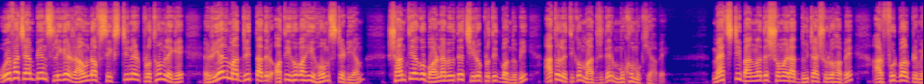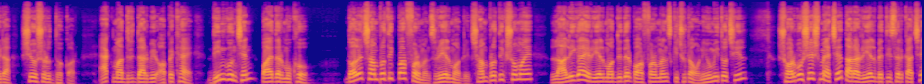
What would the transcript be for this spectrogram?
উয়েফা চ্যাম্পিয়ন্স লিগের রাউন্ড অফ সিক্সটিনের প্রথম লেগে রিয়াল মাদ্রিদ তাদের অতিহবাহী হোম স্টেডিয়াম সান্তিয়াগো বর্নাবেউতে চিরপ্রতিদ্বন্দ্বী আতলেতিকো মাদ্রিদের মুখোমুখি হবে। ম্যাচটি বাংলাদেশ সময় রাত দুইটায় শুরু হবে আর ফুটবল প্রেমীরা শিরোশরুদ্ধকর এক মাদ্রিদ ডার্বির অপেক্ষায় দিন গুনছেন পয়দার মুখো। দলের সাম্প্রতিক পারফরম্যান্স রিয়েল মাদ্রিদ সাম্প্রতিক সময়ে লালিগায় রিয়েল মাদ্রিদের পারফরম্যান্স কিছুটা অনিয়মিত ছিল। সর্বশেষ ম্যাচে তারা রিয়েল বেতিসের কাছে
